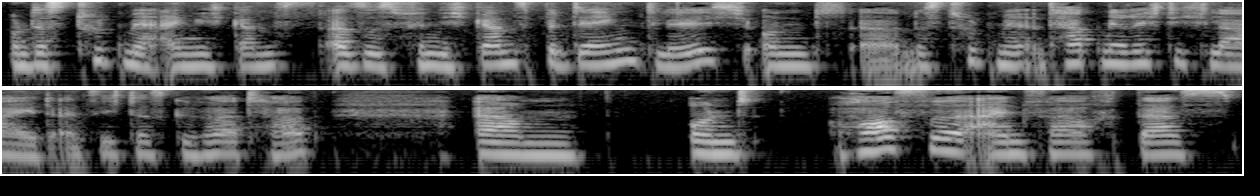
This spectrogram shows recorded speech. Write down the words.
Und das tut mir eigentlich ganz, also das finde ich ganz bedenklich und äh, das tut mir, tat mir richtig leid, als ich das gehört habe. Ähm, und hoffe einfach, dass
